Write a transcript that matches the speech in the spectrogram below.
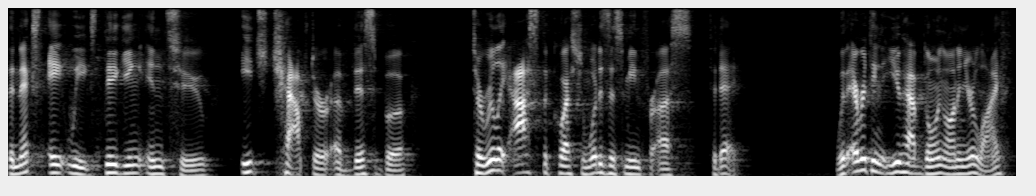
the next eight weeks digging into each chapter of this book to really ask the question what does this mean for us today? With everything that you have going on in your life,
